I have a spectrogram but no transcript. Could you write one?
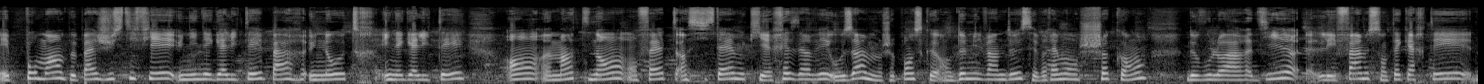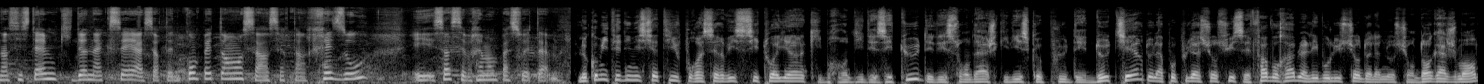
Et pour moi, on ne peut pas justifier une inégalité par une autre inégalité en maintenant en fait un système qui est réservé aux hommes. Je pense qu'en 2022, c'est vraiment choquant de vouloir dire les femmes sont écartées d'un système qui donne accès à certaines compétences, à un certain réseau, et ça, c'est vraiment pas souhaitable. Le comité d'initiative pour un service citoyen qui brandit des études et des sondages qui disent que plus des deux tiers de la population suisse est favorable à l'évolution de la notion d'engagement,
